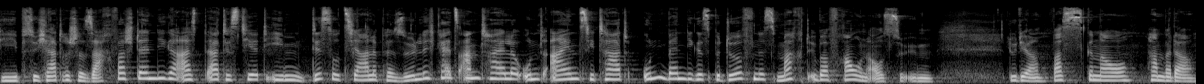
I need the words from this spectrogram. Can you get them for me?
Die psychiatrische Sachverständige attestiert ihm dissoziale Persönlichkeitsanteile und ein, Zitat, unbändiges Bedürfnis, Macht über Frauen auszuüben. Lydia, was genau haben wir da?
